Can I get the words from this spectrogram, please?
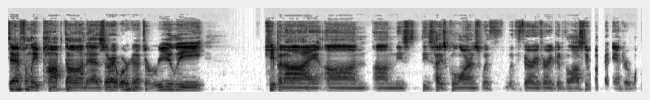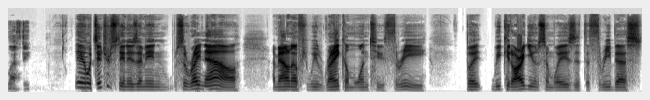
definitely popped on as all right. We're going to have to really keep an eye on on these these high school arms with with very very good velocity, one right hander, one lefty. Yeah, what's interesting is, I mean, so right now, I mean, I don't know if we rank them one, two, three, but we could argue in some ways that the three best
